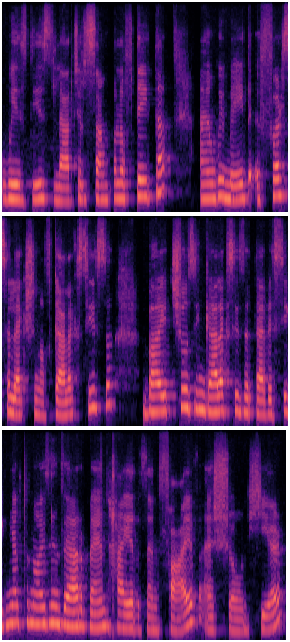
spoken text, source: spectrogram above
with this larger sample of data and we made a first selection of galaxies by choosing galaxies that have a signal to noise in their band higher than five, as shown here.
